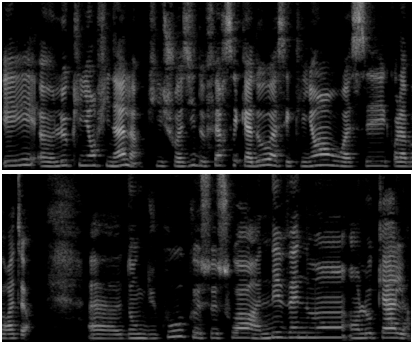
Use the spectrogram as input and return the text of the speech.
et le client final qui choisit de faire ses cadeaux à ses clients ou à ses collaborateurs. donc du coup, que ce soit un événement en local,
